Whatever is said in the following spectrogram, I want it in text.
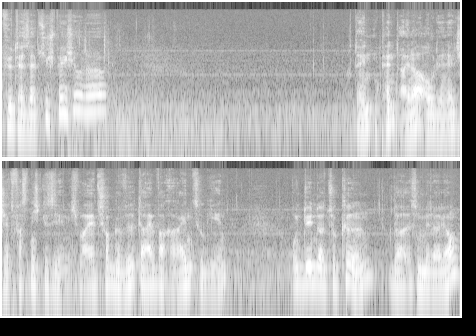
Führt der selbst Gespräche oder? Ach, da hinten pennt einer. Oh, den hätte ich jetzt fast nicht gesehen. Ich war jetzt schon gewillt, da einfach reinzugehen und den da zu killen. Da ist ein Medaillon.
